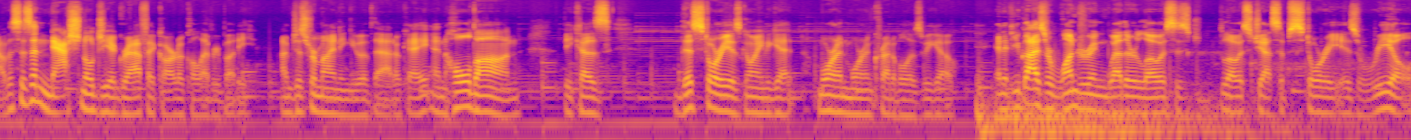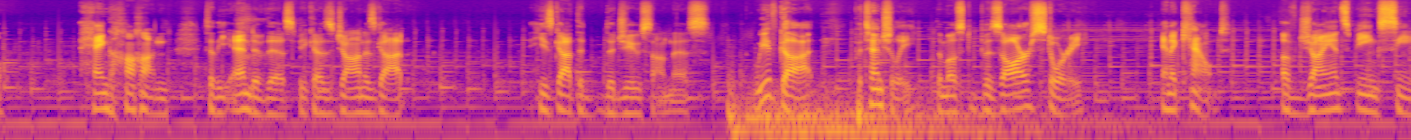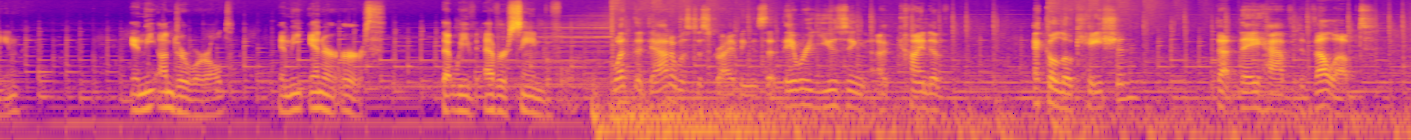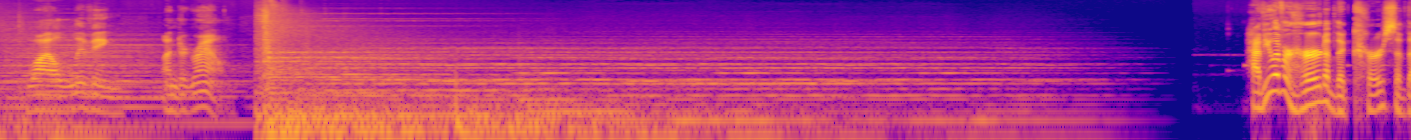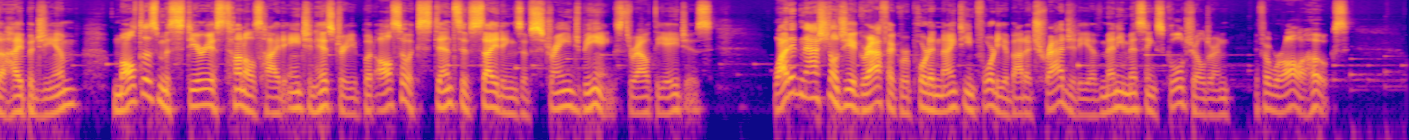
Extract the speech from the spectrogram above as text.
Now, this is a National Geographic article, everybody. I'm just reminding you of that, okay? And hold on because this story is going to get more and more incredible as we go. And if you guys are wondering whether Lois's Lois Jessop's story is real, hang on to the end of this because John has got he's got the, the juice on this. We've got potentially the most bizarre story an account of giants being seen in the underworld, in the inner earth, that we've ever seen before. What the data was describing is that they were using a kind of echolocation that they have developed while living underground. Have you ever heard of the curse of the Hypogeum? Malta's mysterious tunnels hide ancient history, but also extensive sightings of strange beings throughout the ages. Why did National Geographic report in 1940 about a tragedy of many missing schoolchildren if it were all a hoax?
